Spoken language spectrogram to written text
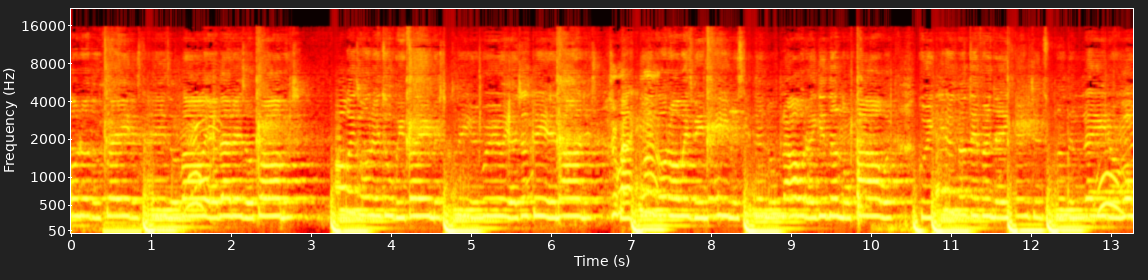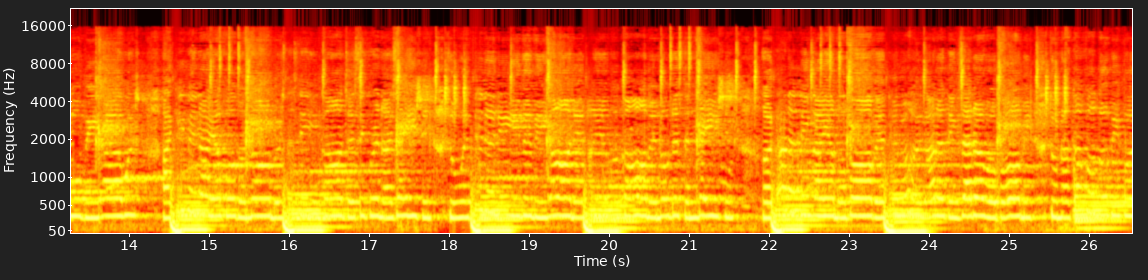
one of the greatest days of all, yeah, that is a promise. Always wanted to be famous, just being real, yeah, just being honest. My hands won't always be nameless, give them no clout, I give them no power. Creators no different than agents, sooner than later, what will be ours? I keep an eye out for the numbers, I stay in contact, synchronization. To infinity, even beyond it, I am a common, no destination. A lot of things I am above, and there are a lot of things that are above me. Do not come for the people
